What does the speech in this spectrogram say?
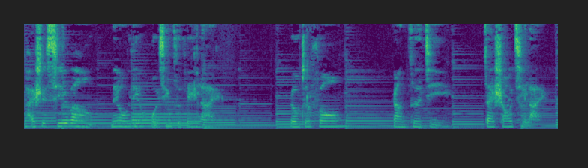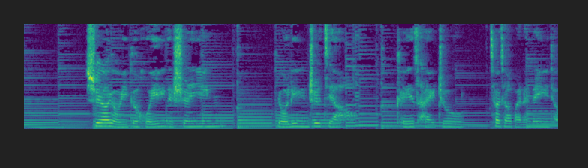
还是希望能有一点火星子飞来，揉着风，让自己再烧起来。需要有一个回应的声音，有另一只脚可以踩住跷跷板的那一头，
